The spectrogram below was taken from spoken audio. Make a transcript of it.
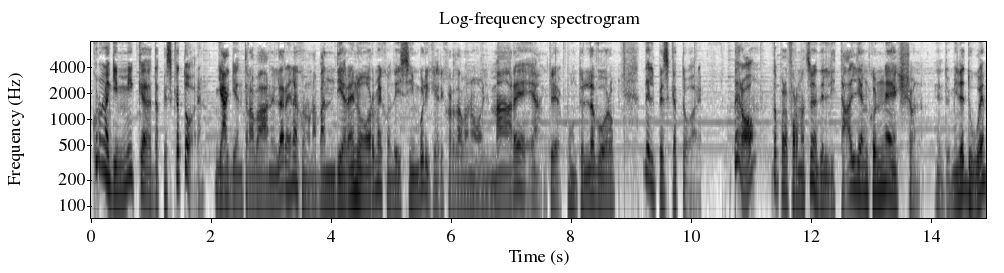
con una gimmick da pescatore. Yagi entrava nell'arena con una bandiera enorme con dei simboli che ricordavano il mare e anche appunto il lavoro del pescatore. Però, dopo la formazione dell'Italian Connection nel 2002,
